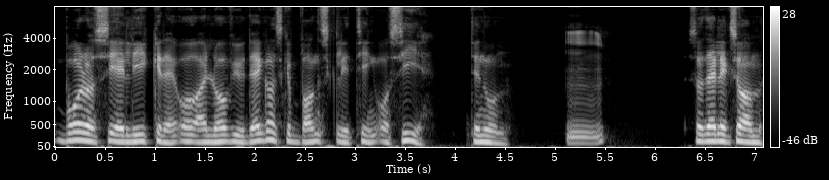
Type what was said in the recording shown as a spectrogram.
både å si 'jeg liker deg' og 'I love you'. Det er ganske vanskelige ting å si til noen. Mm. Så det er liksom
